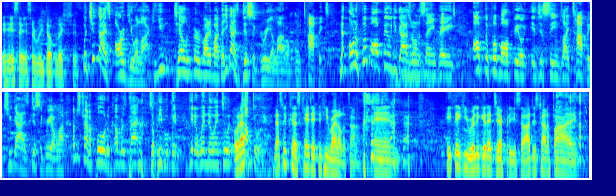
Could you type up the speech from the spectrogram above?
it, it's a it's a really dope relationship. But you guys argue a lot. Can you tell everybody about that? You guys disagree a lot on, on topics. Now, on the football field, you guys are on the same page. Off the football field, it just seems like topics you guys disagree on a lot. I'm just trying to pull the covers back so people can get a window into it. Well, that's Talk to it. that's because KJ think he right all the time, and he think he really good at Jeopardy. So I just try to find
